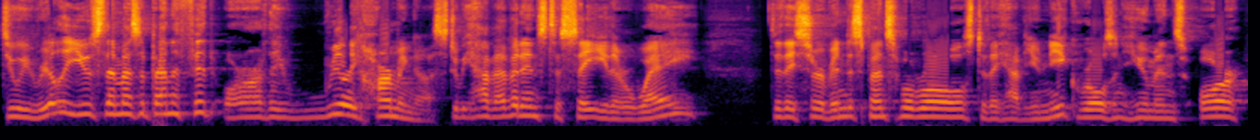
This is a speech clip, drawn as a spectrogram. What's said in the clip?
do we really use them as a benefit or are they really harming us? Do we have evidence to say either way? Do they serve indispensable roles? Do they have unique roles in humans? Or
